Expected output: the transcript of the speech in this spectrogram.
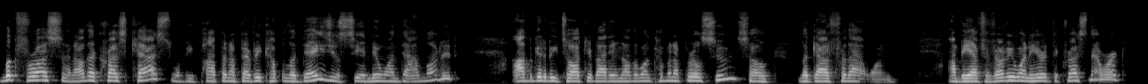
look for us on other crestcasts we'll be popping up every couple of days. You'll see a new one downloaded. I'm going to be talking about another one coming up real soon so look out for that one. On behalf of everyone here at the crest network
